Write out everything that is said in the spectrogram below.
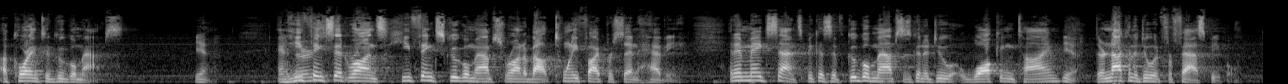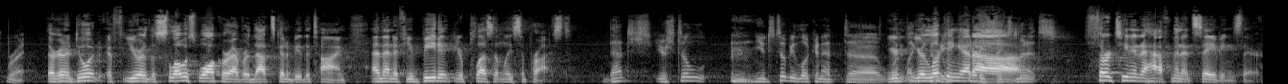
According to Google Maps. Yeah, And, And he thinks it runs, he thinks Google Maps run about 25% heavy. And it makes sense because if Google Maps is going to do walking time, Yeah. they're not going to do it for fast people. right. They're going to do it if you're the slowest walker ever, that's going to be the time. And then if you beat it, you're pleasantly surprised. That's you're still you'd still be looking at uh, what, You're, like you're 30 looking at uh, minutes. 13 and a half minute savings there.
